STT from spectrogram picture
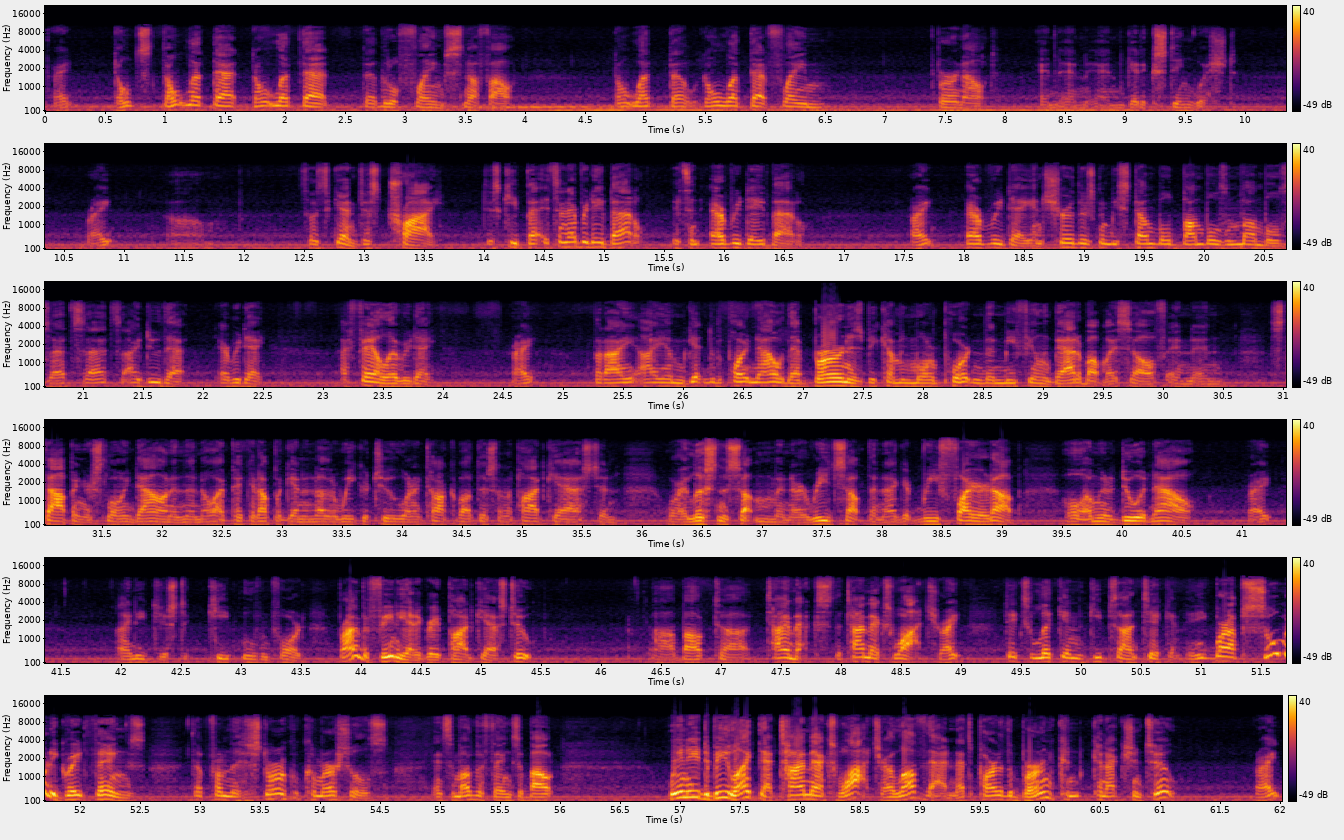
right? Don't don't let that don't let that that little flame snuff out. Don't let that don't let that flame burn out and and, and get extinguished, right? Um, so it's again just try, just keep. It's an everyday battle. It's an everyday battle, right? Every day. And sure, there's going to be stumble, bumbles, and mumbles. That's that's I do that every day. I fail every day, right? But I, I am getting to the point now that burn is becoming more important than me feeling bad about myself and, and stopping or slowing down and then oh I pick it up again another week or two when I talk about this on the podcast and or I listen to something and I read something and I get re-fired up. Oh, I'm going to do it now, right? I need just to keep moving forward. Brian Buffini had a great podcast too uh, about uh, Timex, the Timex watch, right? Takes licking, keeps on ticking. And he brought up so many great things from the historical commercials and some other things about we need to be like that Timex watch. I love that, and that's part of the burn con- connection too, right?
